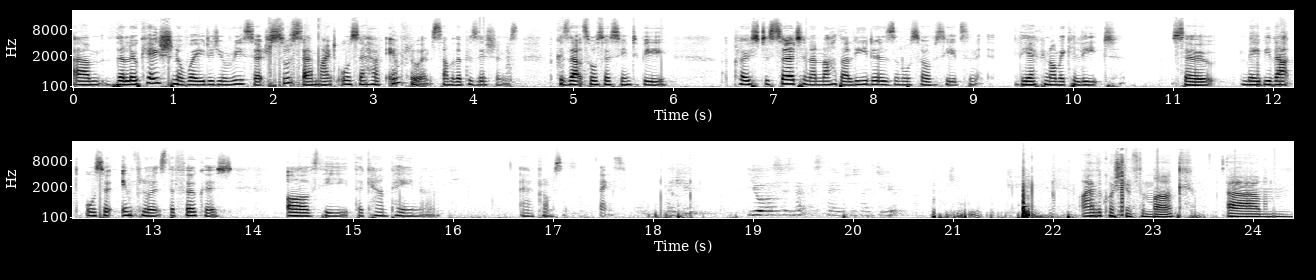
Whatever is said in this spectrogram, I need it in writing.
um, the location of where you did your research, Susa, might also have influenced some of the positions? Because that's also seen to be close to certain Nahda leaders, and also obviously it's an, the economic elite. So maybe that also influenced the focus of the, the campaign uh, uh, promises. Thanks. Thank you. Yours is next. No, just next to you. I have a question for Mark. Um,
